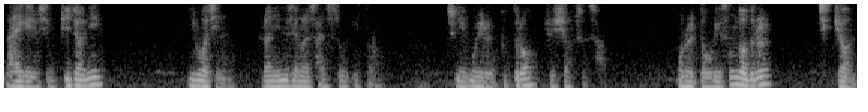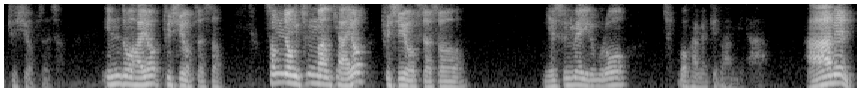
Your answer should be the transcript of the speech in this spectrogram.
나에게 주신 비전이 이루어지는 그런 인생을 살 수 있도록 주님 우리를 붙들어 주시옵소서. 오늘 또 우리 성도들을 지켜 주시옵소서. 인도하여 주시옵소서. 성령 충만케 하여 주시옵소서. 예수님의 이름으로 축복하며 기도합니다. 아멘.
